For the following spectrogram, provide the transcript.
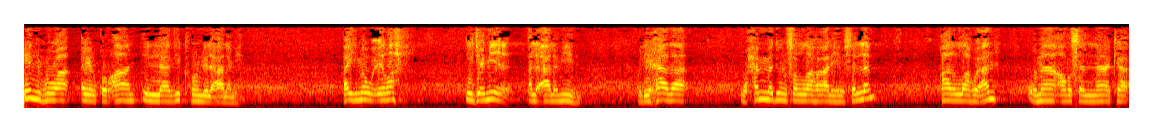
إن هو أي القرآن إلا ذكر للعالمين. أي موعظة لجميع العالمين. ولهذا محمد صلى الله عليه وسلم قال الله عنه وما أرسلناك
